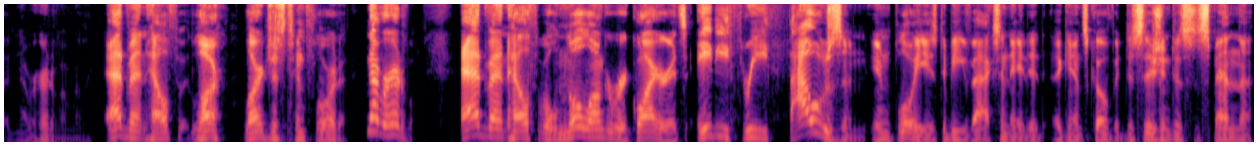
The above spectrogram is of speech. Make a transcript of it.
I've never heard of them really. Advent Health, lar- largest in Florida. Never heard of them. Advent Health will no longer require its 83,000 employees to be vaccinated against COVID. Decision to suspend the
